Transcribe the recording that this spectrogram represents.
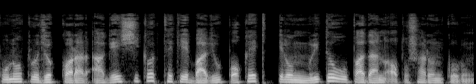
পুনঃপ্রযোগ করার আগে শিকড় থেকে বায়ু পকেট এবং মৃত উপাদান অপসারণ করুন।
